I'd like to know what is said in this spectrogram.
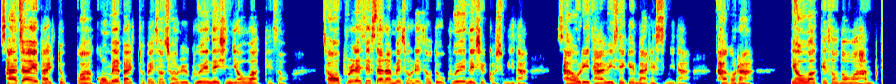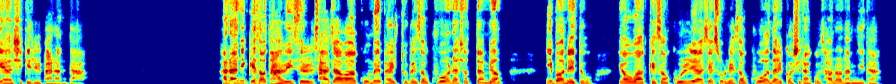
사자의 발톱과 곰의 발톱에서 저를 구해내신 여호와께서 저 블레셋 사람의 손에서도 구해내실 것입니다. 사울이 다윗에게 말했습니다. 가거라 여호와께서 너와 함께 하시기를 바란다. 하나님께서 다윗을 사자와 곰의 발톱에서 구원하셨다면 이번에도 여호와께서 골리앗의 손에서 구원할 것이라고 선언합니다.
